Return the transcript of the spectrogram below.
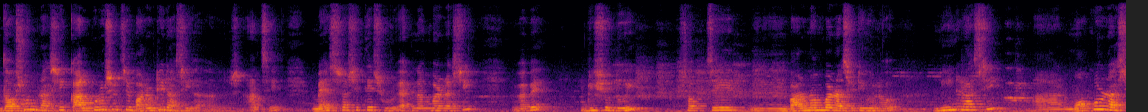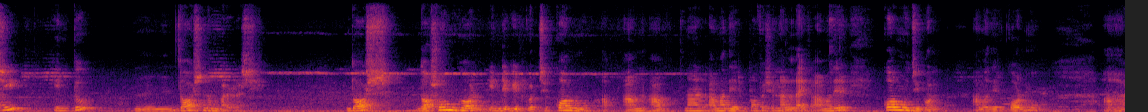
দশম রাশি কালপুরুষের যে বারোটি রাশি আছে, মেষ রাশিতে শুরু, এক নম্বর রাশি, এভাবে বৃষ দুই, সবচেয়ে বারো নম্বর রাশিটি হলো মীন রাশি আর মকর রাশি কিন্তু দশ নম্বর রাশি। দশ, দশম ঘর ইন্ডিকেট করছে কর্ম, আপ- আপনার, আমাদের প্রফেশনাল লাইফ আমাদের কর্মজীবন, আমাদের কর্ম। আর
